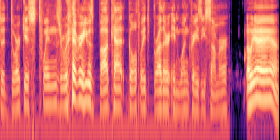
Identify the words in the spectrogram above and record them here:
the Dorcas twins or whatever. He was Bobcat Goldthwait's brother in One Crazy Summer. oh yeah, yeah, yeah.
